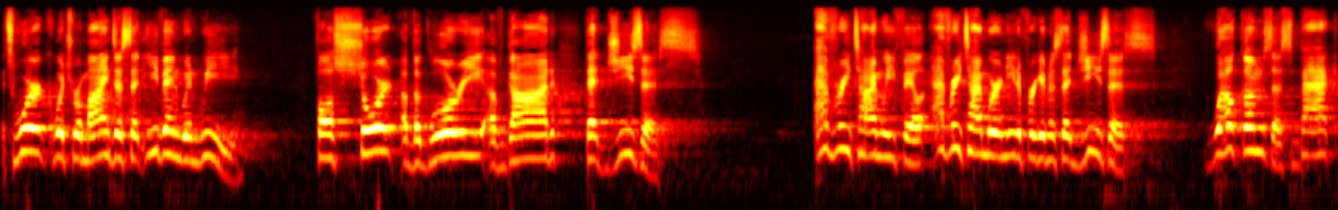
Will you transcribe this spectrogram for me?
It's work which reminds us that even when we fall short of the glory of God, that Jesus, every time we fail, every time we're in need of forgiveness, that Jesus welcomes us back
